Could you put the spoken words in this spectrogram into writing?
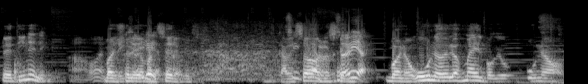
de Tinelli. Ah, Bueno, yo le digo Marcelo, que es el cabezón, claro, no sé. sabía. Bueno, uno de los mails, porque uno,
